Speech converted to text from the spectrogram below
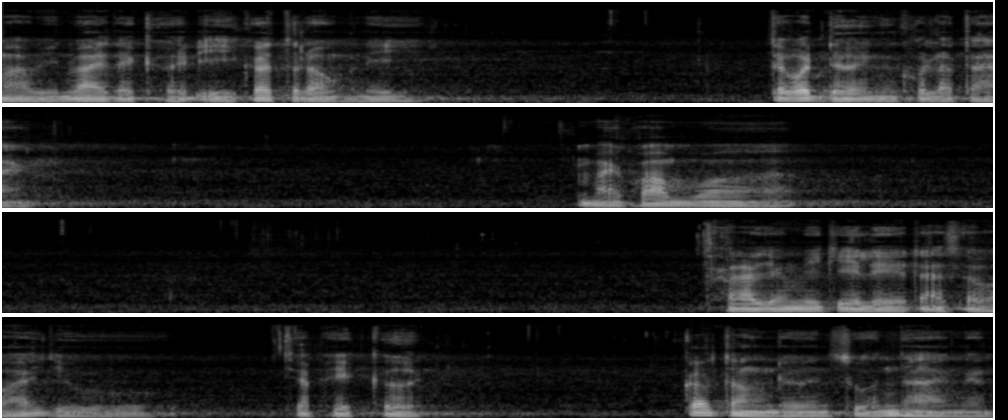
มาเวียนว่ายแต่เกิดอีกก็ตรงนี้ แต่ว่าเดินกันคนละทาง หมายความว่า ถ้าเรายังมีกิเลสอาสวะอยู่จะไปเกิด ก็ต้องเดินสวนทางกัน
